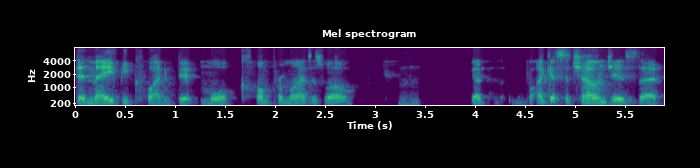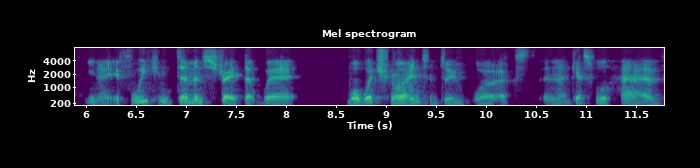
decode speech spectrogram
there may be quite a bit more compromise as well. Mm-hmm. But I guess the challenge is that, you know, if we can demonstrate that we're what we're trying to do works, and I guess we'll have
